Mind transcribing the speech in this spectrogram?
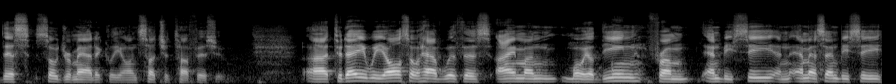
this so dramatically on such a tough issue. Uh, today, we also have with us Ayman Mohyeldin from NBC and MSNBC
